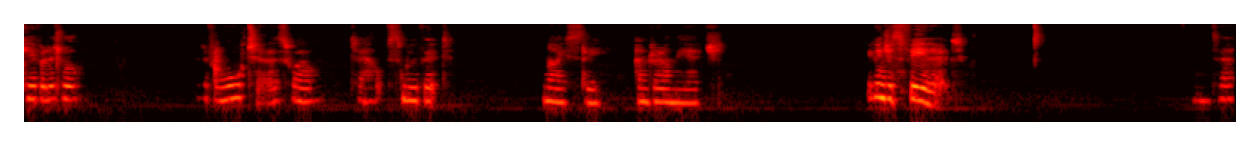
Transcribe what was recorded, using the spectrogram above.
give a little bit of water as well to help smooth it nicely and around the edge. You can just feel it. And uh,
